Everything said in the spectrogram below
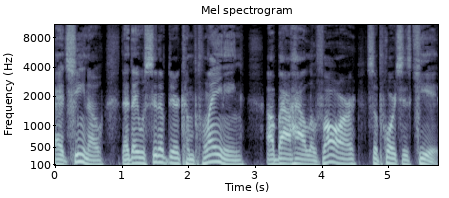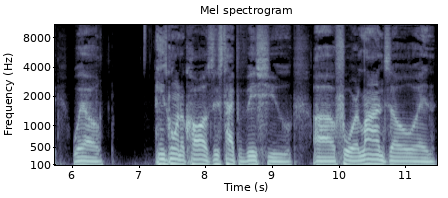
at Chino that they would sit up there complaining about how LaVar supports his kid. Well, he's going to cause this type of issue uh, for Alonzo, and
